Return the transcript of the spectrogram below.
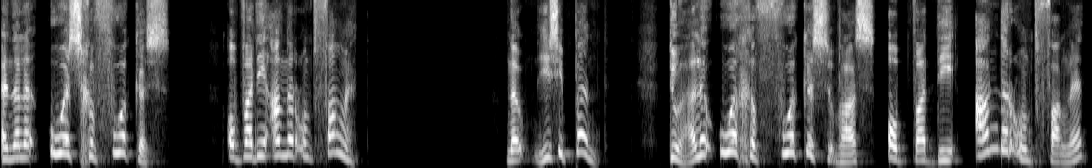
En hulle oos gefokus op wat die ander ontvang het. Nou, hier's die punt. Toe hulle oë gefokus was op wat die ander ontvang het,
